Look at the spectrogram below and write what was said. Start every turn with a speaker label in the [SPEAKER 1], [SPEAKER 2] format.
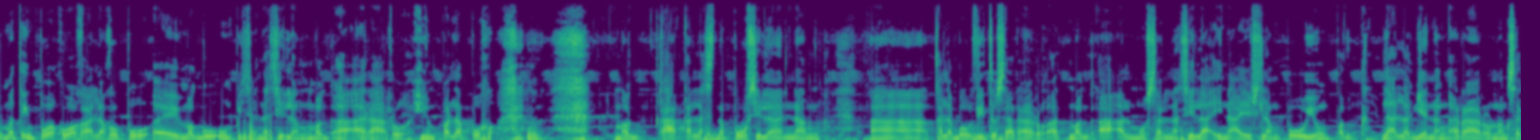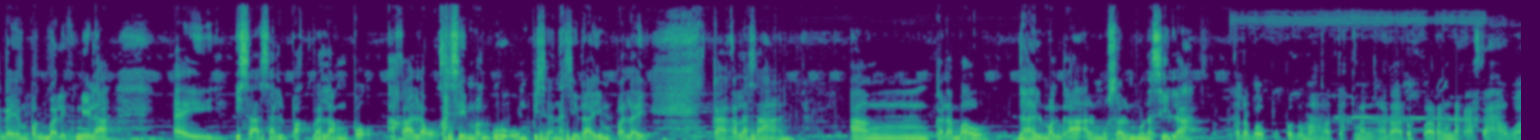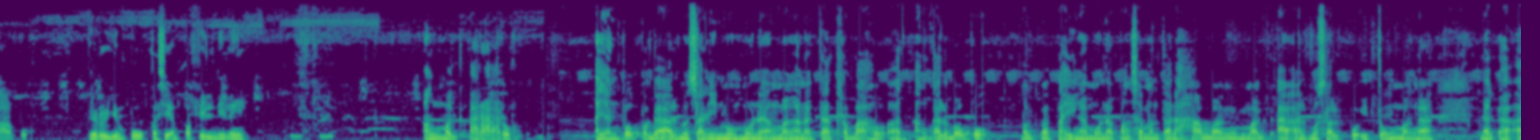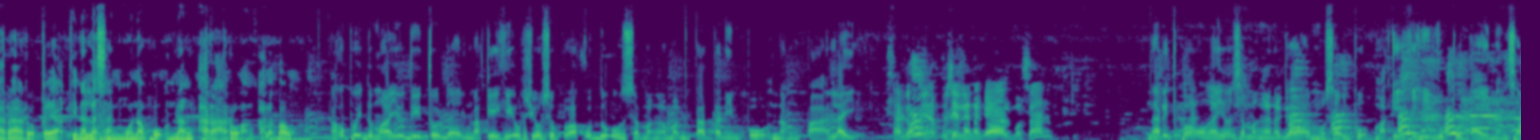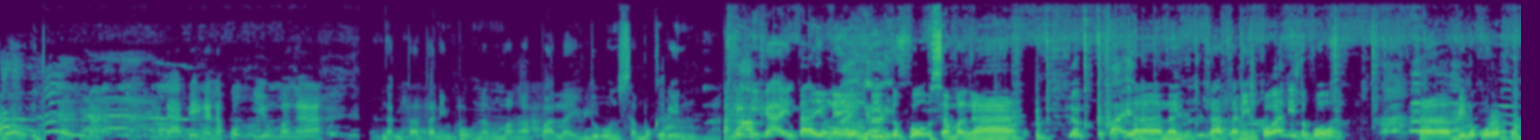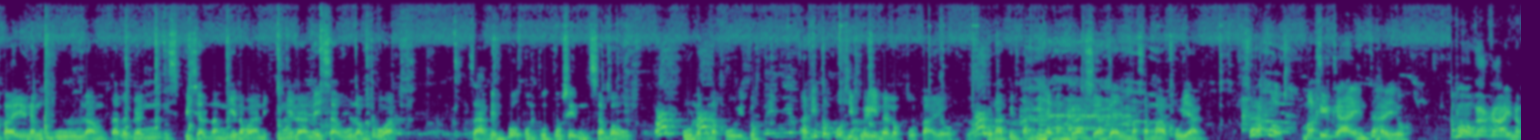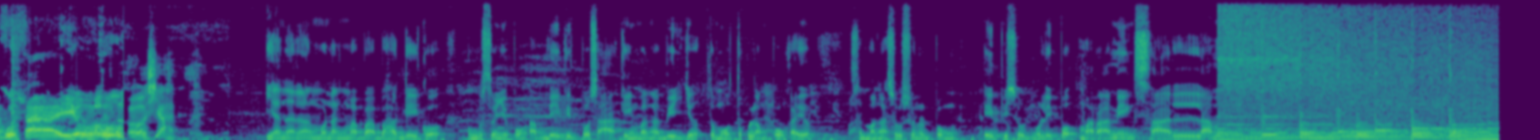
[SPEAKER 1] Dumating po ako, akala ko po ay mag-uumpisa na silang mag-aararo. Yung pala po, magkakalas na po sila ng ah, kalabaw dito sa araro at mag-aalmusal na sila. Inayos lang po yung paglalagyan ng araro ng sagayang pagbalik nila ay isasalpak na lang po. Akala ko kasi mag-uumpisa na sila. Yung pala'y kakalasan ang kalabaw dahil mag-aalmusal muna sila. Kalabaw po pag umahatak ng araro, parang nakakaawa po. Pero yun po kasi ang papel nila eh. Ang mag-araro. Ayan po, pag-aalmusalin mo muna ang mga nagtatrabaho at ang kalabaw po, magpapahinga muna pang samantala habang mag-aalmusal po itong mga nag-aararo. Kaya kinalasan muna po ng araro ang kalabaw. Ako po'y dumayo dito dahil makikiusyoso po ako doon sa mga magtatanim po ng palay.
[SPEAKER 2] Sa lupa na po sila nag-aalmusal?
[SPEAKER 1] Narito po ako ngayon sa mga nag-aalmusal po. Makikihigo po tayo ng sabaw. Ito,
[SPEAKER 2] na. Nagdatingan na po yung mga
[SPEAKER 1] nagtatanim po ng mga palay doon sa Bukirin. Makikikain tayo ngayon dito po sa mga na nagtatanim po. At ito po, ah, binukuran po tayo ng ulam. Talagang espesyal ng ginawa ni Kunilalay sa ulam ko ah. Sa akin po, kung tutusin, sabaw, ulam na po ito. At ito po, siyempre, inalok po tayo. Huwag po natin tanggihan ng grasya dahil masama po yan. Tara po, makikain tayo. Po, kakain na po tayo.
[SPEAKER 2] Oh, siya.
[SPEAKER 1] Yan na lang munang mababahagi ko. Kung gusto nyo pong updated po sa aking mga video, tumutok lang po kayo sa mga susunod pong episode. Muli po, maraming salamat.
